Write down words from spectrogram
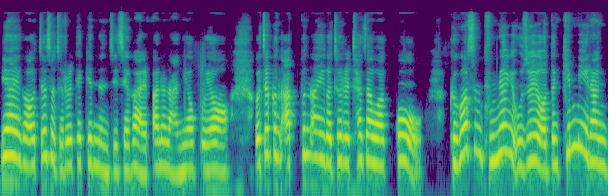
이 아이가 어째서 저를 택했는지 제가 알 바는 아니었고요. 어쨌건 아픈 아이가 저를 찾아왔고 그것은 분명히 우주의 어떤 긴밀한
